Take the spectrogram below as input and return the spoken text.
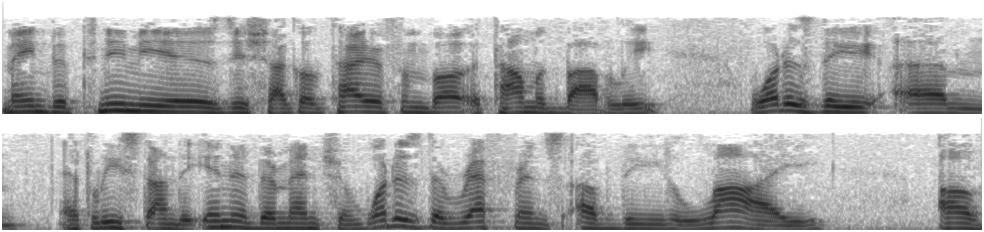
main bepnimi is the Shakal from Talmud Bavli what is the, um, at least on the inner dimension, what is the reference of the lie of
